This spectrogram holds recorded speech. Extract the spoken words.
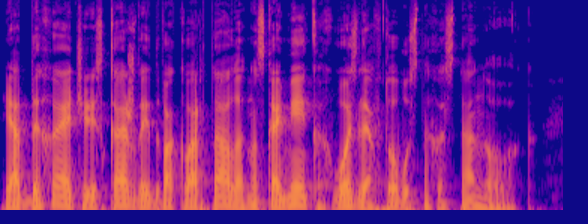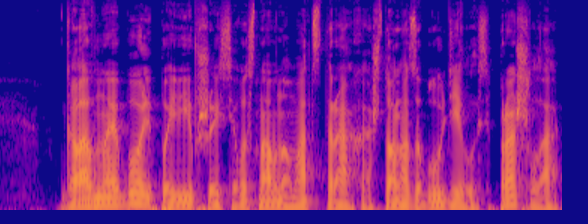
и отдыхая через каждые два квартала на скамейках возле автобусных остановок. Головная боль, появившаяся в основном от страха, что она заблудилась, прошла,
